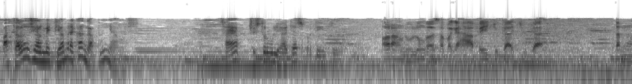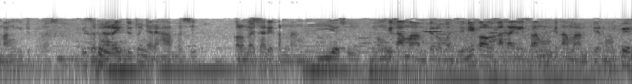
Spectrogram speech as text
padahal sosial media mereka nggak punya mas saya justru melihatnya seperti itu Orang dulu nggak usah pakai HP juga juga tenang hidupnya. Mas. Itu. Sebenarnya itu tuh nyari apa sih? Kalau nggak cari tenang. iya sih Mau kita mampir mas. Ini kalau kata Islam kita mampir. Mampir.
